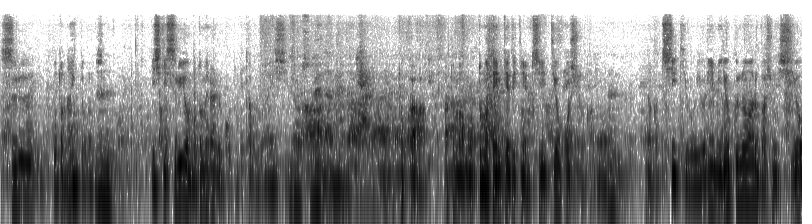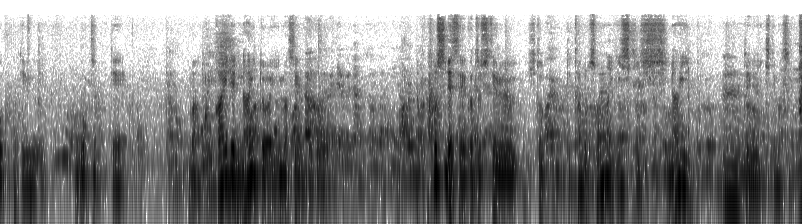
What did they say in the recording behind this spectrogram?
することないと思うんですよ、うん。意識するよう求められることも多分ないし、ね。とかあとまあ最も典型的には地域おこしとかも、うん。なんか地域をより魅力のある場所にしようっていう動きってまあ都会でないとは言いませんけどなんか都市で生活してる人って多分そんな意識しないうんで生きてますよね、で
